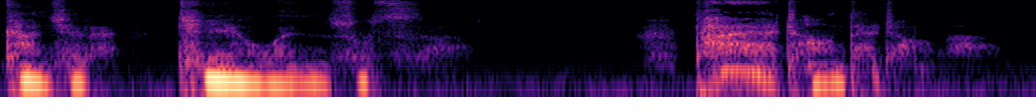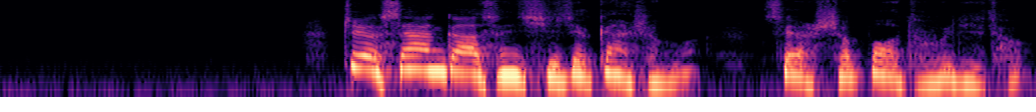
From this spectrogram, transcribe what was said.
看起来天文数字，太长太长了。这三个生期间干什么？在十报图里头，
